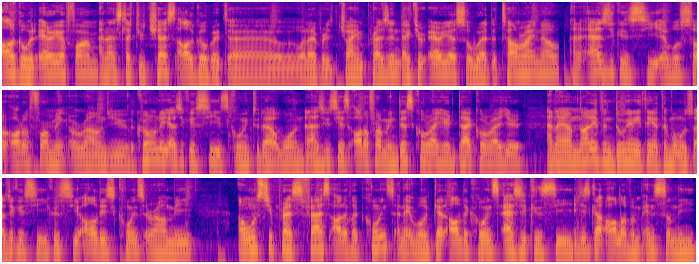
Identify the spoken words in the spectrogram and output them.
I'll go with area farm and then select your chest i'll go with uh, whatever giant present like your area so we're at the town right now. And as you can see it will start auto farming around you. So currently as you can see it's going to that one. And as you see it's auto farming this cone right here that cone right here. And i am not even doing anything at the moment. So as you can see you can see all these coins around me. And once you press fast auto click coins and it will get all the coins as you can see. It just got all of them instantly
